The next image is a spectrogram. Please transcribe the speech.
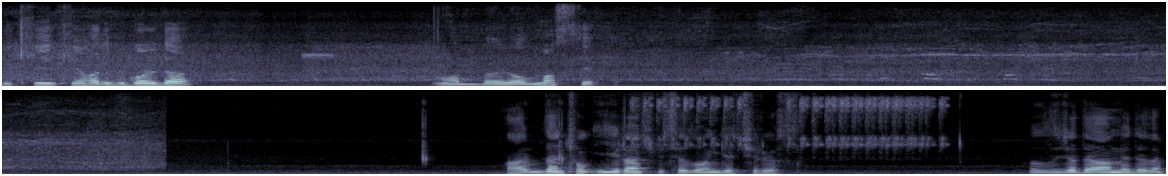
İki iki hadi bir gol daha. Ama böyle olmaz ki. Harbiden çok iğrenç bir sezon geçiriyoruz. Hızlıca devam edelim.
